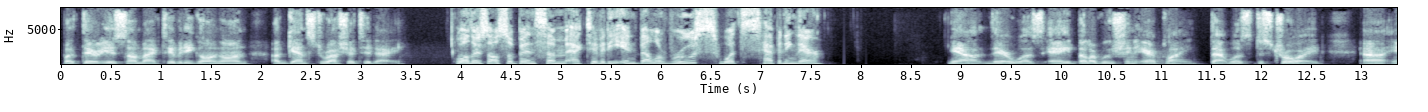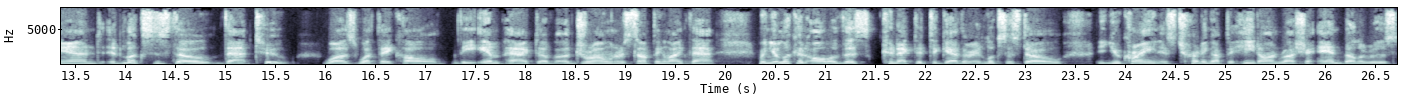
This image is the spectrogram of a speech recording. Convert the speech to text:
But there is some activity going on against Russia today. Well, there's also been some activity in Belarus. What's happening there? Yeah, there was a Belarusian airplane that was destroyed, uh, and it looks as though that too was what they call the impact of a drone or something like that. When you look at all of this connected together, it looks as though Ukraine is turning up the heat on Russia and Belarus.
